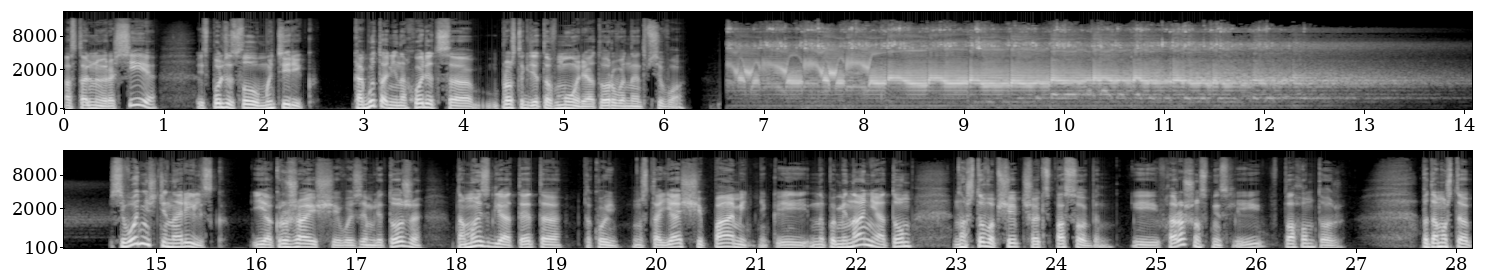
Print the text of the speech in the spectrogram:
остальной России, используют слово «материк». Как будто они находятся просто где-то в море, оторваны от всего. Сегодняшний Норильск и окружающие его земли тоже, на мой взгляд, это такой настоящий памятник и напоминание о том, на что вообще человек способен. И в хорошем смысле, и в плохом тоже. Потому что,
